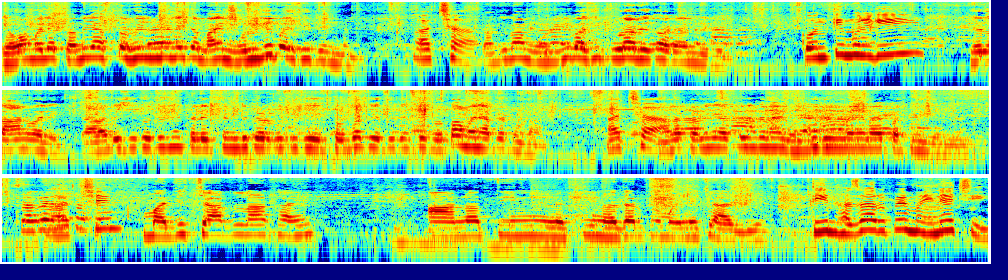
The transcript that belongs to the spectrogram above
जेव्हा मला कमी जास्त होईल म्हणे तर माझी मुलगी पैसे देईन म्हणे. अच्छा. कारण की माझ्या मुलगी पाशी पुरा रेकॉर्ड आहे म्हणे कोणती मुलगी? हे लहानवाले. शाळा बी शिकवत होती कलेक्शन बी करत ते सोबत येत होते ते स्वतः म्हणे आपल्या तोंडात. अच्छा. मला कमी जास्त होईल तर माझी मुलगी देईन म्हणे माझी पत्नी देईन म्हणे. अच्छे. माझी चार लाख आहे. आणि तीन तीन हज़ार रुपये महिन्याची आरडी आहे. तीन हजार रुपये महिन्याची.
